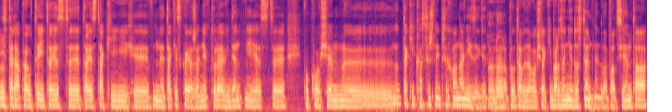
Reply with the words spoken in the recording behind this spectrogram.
mit terapeuty i to jest, y, to jest taki, y, takie skojarzenie, które ewidentnie jest pokłosiem no, takiej klasycznej psychoanalizy, gdzie ten terapeuta wydawał się taki bardzo niedostępny dla pacjenta,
